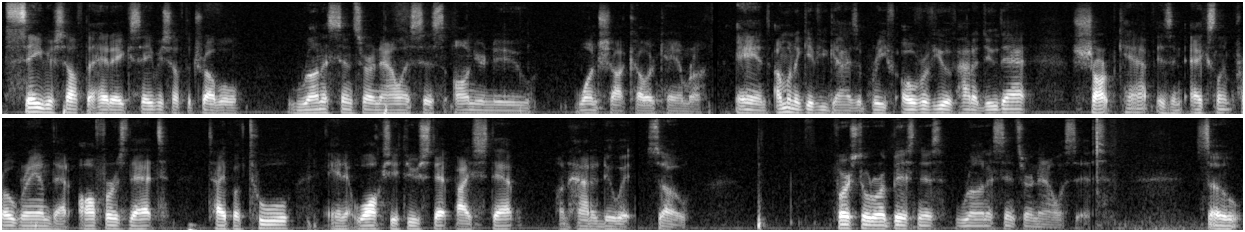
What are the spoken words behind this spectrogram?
save yourself the headache, save yourself the trouble, run a sensor analysis on your new one-shot color camera. And I'm going to give you guys a brief overview of how to do that. SharpCap is an excellent program that offers that type of tool and it walks you through step by step on how to do it. So, first order of business, run a sensor analysis. So,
